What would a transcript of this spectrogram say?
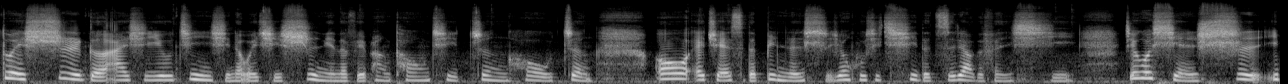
对适格 ICU 进行了为期四年的肥胖通气症候症 OHS 的病人使用呼吸器的资料的分析。结果显示，一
